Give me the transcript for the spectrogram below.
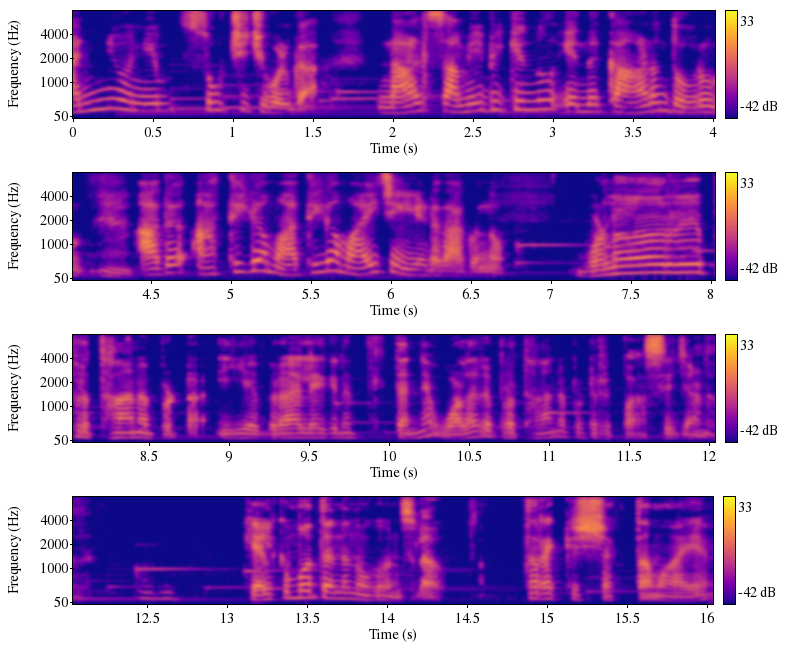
അന്യോന്യം സൂക്ഷിച്ചുകൊള്ളുക. നാൾ സമീപിക്കുന്നു എന്ന് കാണും തോറും അത് അധികം അധികമായി ചെയ്യേണ്ടതാകുന്നു. വളരെ പ്രധാനപ്പെട്ട ഈ എബ്രാ ലേഖനത്തിൽ തന്നെ വളരെ പ്രധാനപ്പെട്ട ഒരു പാസേജാണിത് കേൾക്കുമ്പോൾ തന്നെ നമുക്ക് മനസ്സിലാവും. അത്രയ്ക്ക് ശക്തമായ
